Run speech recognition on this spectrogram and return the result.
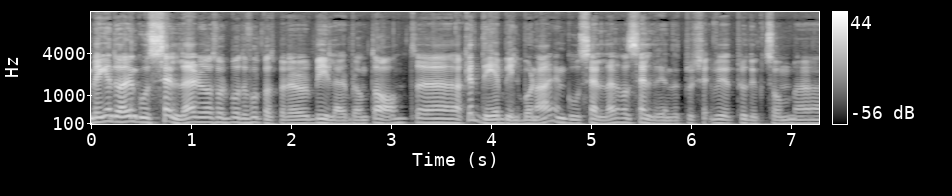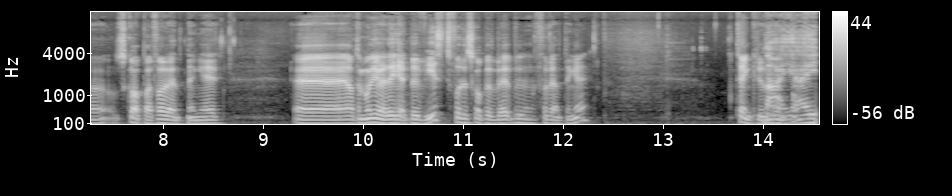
Bingen, du er en god selger. Du har solgt både fotballspillere og biler bl.a. Eh, er ikke det Billborn er? En god selger? Han selger inn et, produkt som uh, skaper forventninger. Uh, at man må gjøre det helt bevisst for å skape forventninger? Tenker du Nei, jeg,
